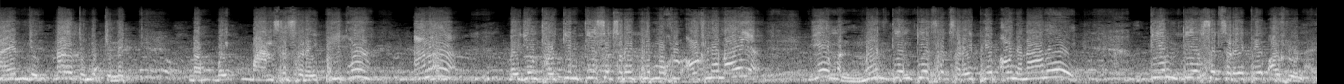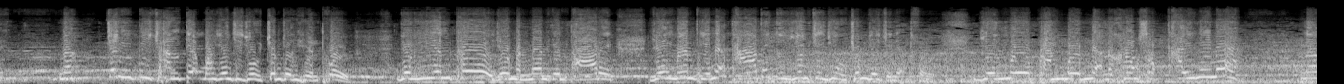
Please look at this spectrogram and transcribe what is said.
ណែនយើងដើរទៅមុខចនិចដើម្បីបានសិទ្ធិសេរីភាពណាអាណាបើយើងត្រូវទាមទារសិទ្ធិសេរីភាពមកឲ្យខ្លួនឯងយើងមិនមែនទាមទារសិទ្ធិសេរីភាពឲ្យនរណាទេទាមទារសិទ្ធិសេរីភាពឲ្យខ្លួនឯងណាចេញពីឆន្ទៈ របស់យើងជាយុវជនយើងហ៊ានធ្វើយើងហ៊ានធ្វើយើងមិនមែនហ៊ានថាទេយើងមិនមែនជាអ្នកថាទេគឺយើងជាយុវជនយើងជាអ្នកធ្វើយើងមើល50000អ្នកនៅក្នុងស្រុកថៃនេះណាណា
